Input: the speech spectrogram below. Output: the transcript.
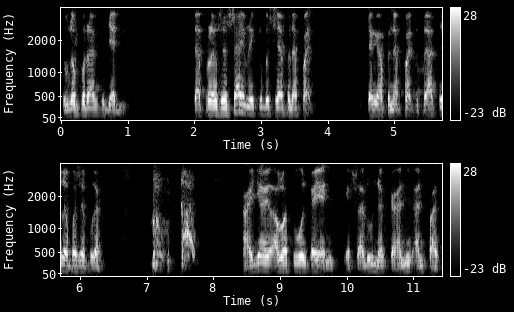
sebelum perang terjadi. Dan perang selesai, mereka bersiap pendapat. Jangan pendapat tentang harta dan perang. Akhirnya Allah turun ayat ni. Yang selalu nak anil anfal.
